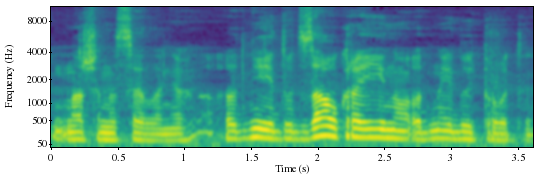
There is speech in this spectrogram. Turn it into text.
наше населення. Одні йдуть за Україну, одні йдуть проти.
